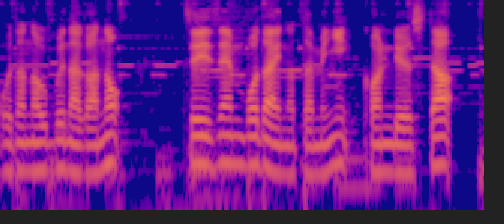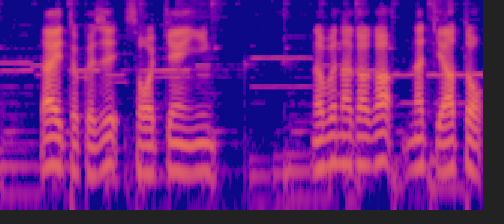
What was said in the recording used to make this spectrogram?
織田信長の追善菩提のために建立した大徳寺創建院。信長が亡き後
